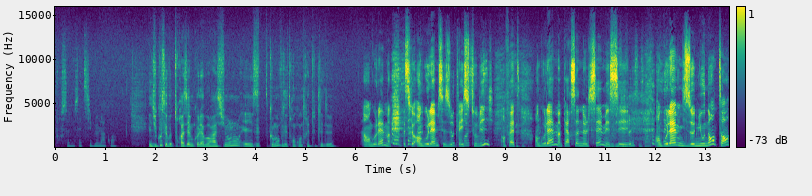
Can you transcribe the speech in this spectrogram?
pour cette cible-là. quoi. Et du coup, c'est votre troisième collaboration. Et mmh. comment vous êtes rencontrées toutes les deux? À Angoulême, parce que Angoulême, c'est the place to be, en fait. Angoulême, personne ne le sait, mais c'est. Angoulême is the new Nantes. Hein.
